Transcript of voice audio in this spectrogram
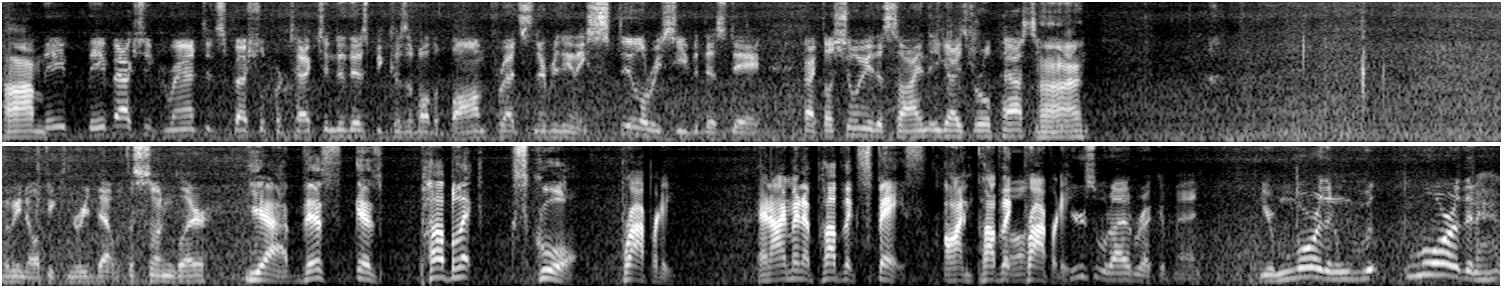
Um, they, they've actually granted special protection to this because of all the bomb threats and everything they still receive to this day. In fact, I'll show you the sign that you guys drove past. Uh-huh. Let me know if you can read that with the sun glare. Yeah, this is public school property, and I'm in a public space on public Well, property. Here's what I would recommend. You're more than more than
